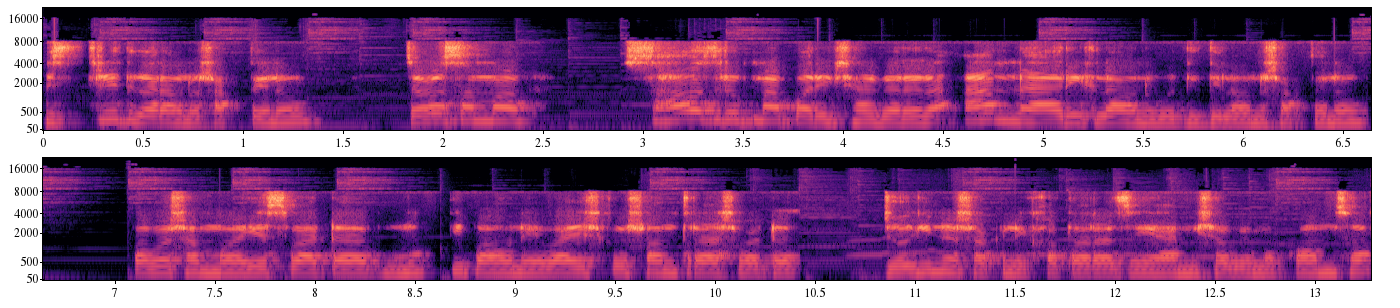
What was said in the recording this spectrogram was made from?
विस्तृत गराउन सक्दैनौँ जबसम्म सहज रूपमा परीक्षण गरेर आम नागरिकलाई अनुभूति दिलाउन सक्दैनौँ तबसम्म यसबाट मुक्ति पाउने वा यसको सन्तासबाट जोगिन सक्ने खतरा चाहिँ हामी सबैमा कम छ।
